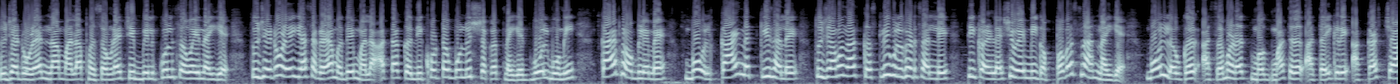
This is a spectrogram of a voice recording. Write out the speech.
तुझ्या डोळ्यांना मला फसवण्याची बिलकुल सवय नाहीये. तुझे डोळे या सगळ्यामध्ये मला आता कधी खोटं बोलूच शकत नाहीयेत. बोल भूमी. काय प्रॉब्लेम आहे? बोल काय नक्की झालंय? तुझ्या मनात कसली उलघड चालली? ती कळल्याशिवाय मी गप्प बसणार नाहीये. बोल लवकर असं म्हणत मग मात्र आता इकडे आकाशच्या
